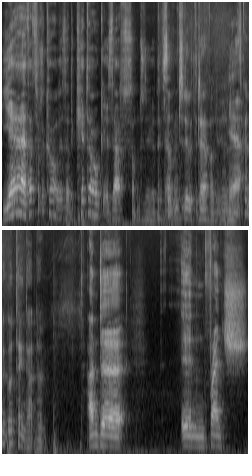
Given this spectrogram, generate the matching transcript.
Yeah, that's what it's called, is it? The kitoke, is that something to do with the It's devil? something to do with the devil. Yeah. Yeah. It's kind of a good thing that now. And uh, in French,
